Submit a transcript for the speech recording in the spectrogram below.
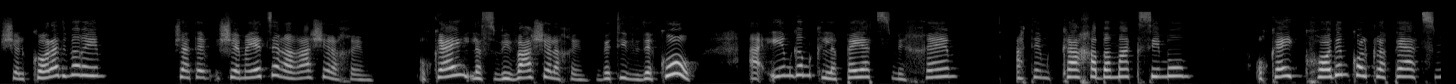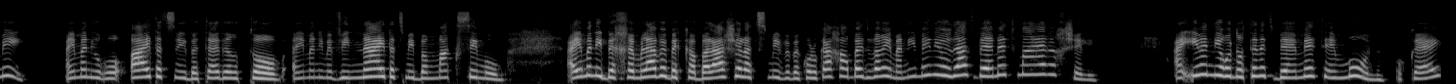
של כל הדברים שאתם, שהם היצר הרע שלכם, אוקיי? לסביבה שלכם, ותבדקו האם גם כלפי עצמכם אתם ככה במקסימום, אוקיי? קודם כל כלפי עצמי. האם אני רואה את עצמי בתדר טוב? האם אני מבינה את עצמי במקסימום? האם אני בחמלה ובקבלה של עצמי ובכל כך הרבה דברים? אני, אני יודעת באמת מה הערך שלי. האם אני נותנת באמת אמון, אוקיי?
